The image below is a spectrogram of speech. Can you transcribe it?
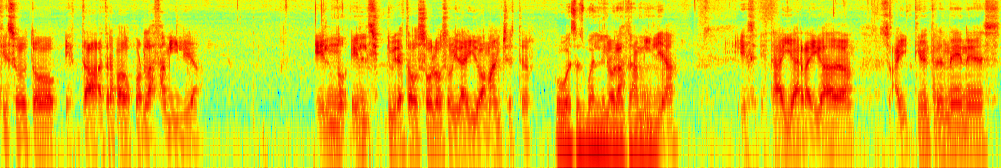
que sobre todo está atrapado por la familia. Él, no, él si hubiera estado solo, se hubiera ido a Manchester. Uh, eso es buen libro. Pero la familia está ahí arraigada tiene tres nenes,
